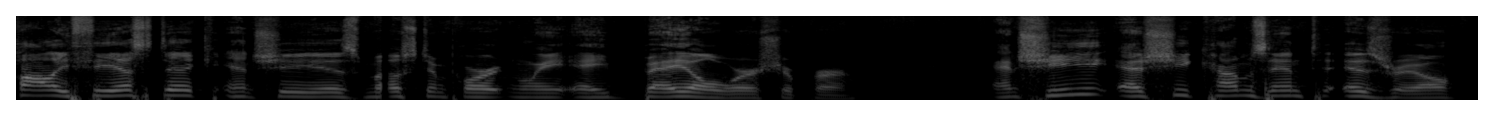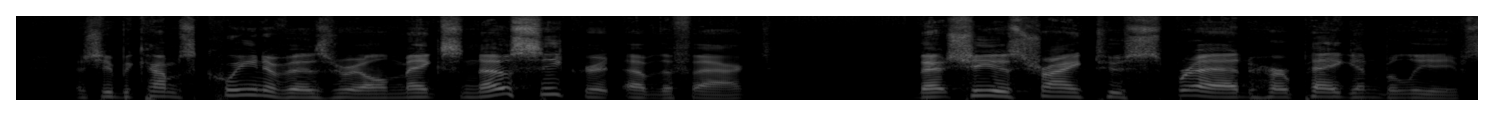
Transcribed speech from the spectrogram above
polytheistic and she is most importantly a Baal worshiper. And she, as she comes into Israel, as she becomes queen of Israel, makes no secret of the fact that she is trying to spread her pagan beliefs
